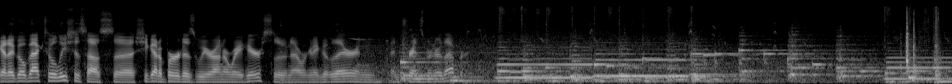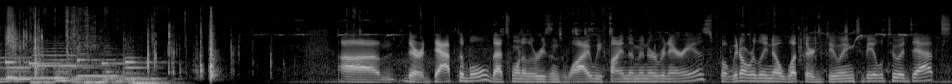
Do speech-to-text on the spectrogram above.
Gotta go back to Alicia's house. Uh, she got a bird as we were on our way here, so now we're gonna go there and, and transmit her that bird. Um, they're adaptable. That's one of the reasons why we find them in urban areas, but we don't really know what they're doing to be able to adapt.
